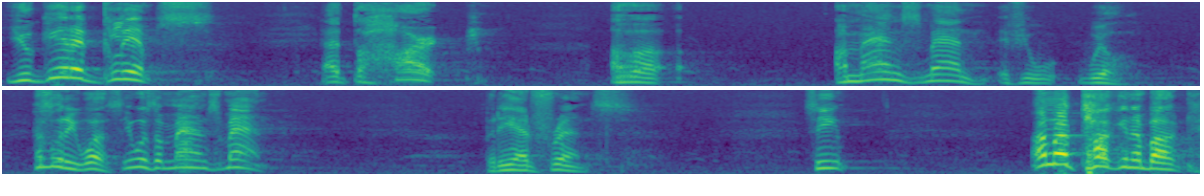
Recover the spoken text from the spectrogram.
you get a glimpse at the heart of a, a man's man, if you will. That's what he was. He was a man's man. But he had friends. See, I'm not talking about,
